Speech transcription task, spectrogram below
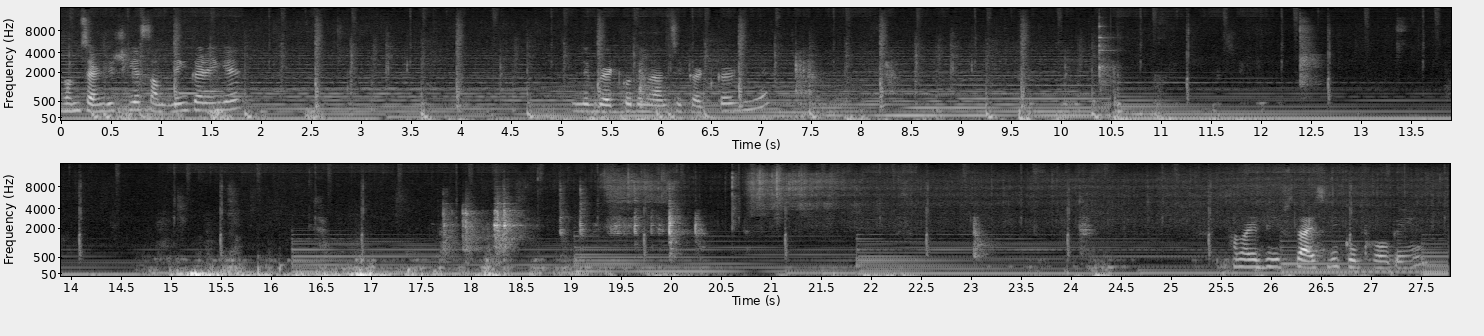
अब हम सैंडविच की असम्बलिंग करेंगे। हमने ब्रेड को दरमियान से कट कर लिया। हमारे बीफ स्लाइस भी कुक हो गए हैं।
